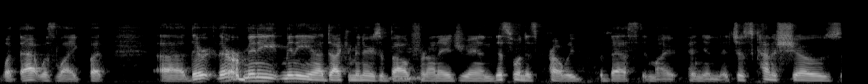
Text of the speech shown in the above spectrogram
what that was like. But uh, there there are many many uh, documentaries about Ferran Adrià. This one is probably the best in my opinion. It just kind of shows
